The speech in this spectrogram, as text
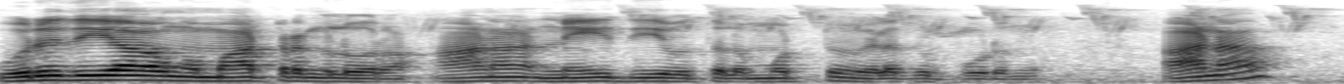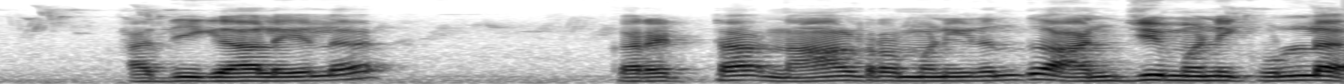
உறுதியாக உங்கள் மாற்றங்கள் வரும். ஆனால் நெய் தீபத்தில் மட்டும் விளக்கு போடுங்க. ஆனால் அதிகாலையில் கரெக்டாக நாலரை மணிலேருந்து அஞ்சு மணிக்குள்ளே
